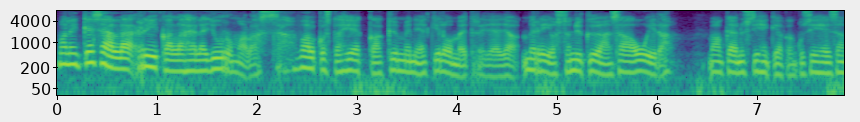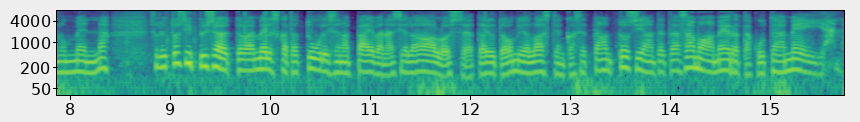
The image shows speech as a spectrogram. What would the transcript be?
Mä olin kesällä Riikan lähellä Jurmalassa. Valkoista hiekkaa kymmeniä kilometrejä ja meri, jossa nykyään saa uida. Mä oon käynyt siihenkin aikaan, kun siihen ei saanut mennä. Se oli tosi pysäyttävää melskata tuulisena päivänä siellä aalloissa ja tajuta omien lasten kanssa, että on tosiaan tätä samaa merta kuin tämä meidän.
